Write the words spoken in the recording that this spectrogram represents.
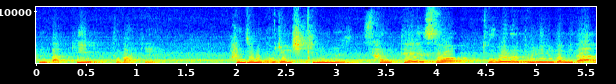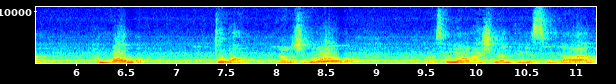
한 바퀴, 두 바퀴. 한 손을 고정시킨 상태에서 두 번을 돌리는 겁니다. 한 번, 두 번. 이런 식으로 어, 성형을 하시면 되겠습니다.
